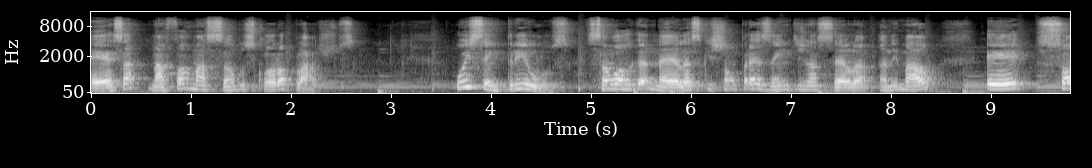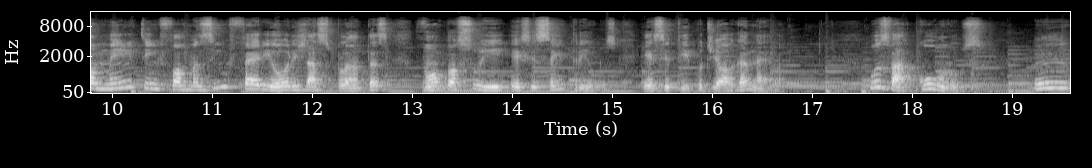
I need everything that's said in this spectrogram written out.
Essa na formação dos cloroplastos. Os centríolos são organelas que estão presentes na célula animal e somente em formas inferiores das plantas vão possuir esses centríolos, esse tipo de organela. Os vacúolos, um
